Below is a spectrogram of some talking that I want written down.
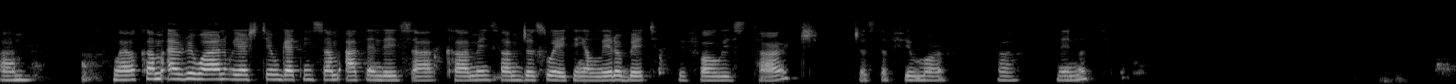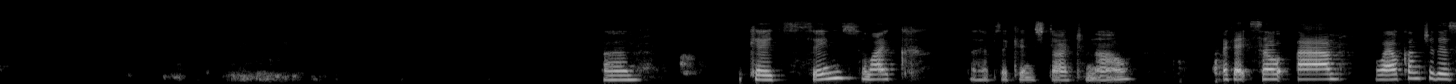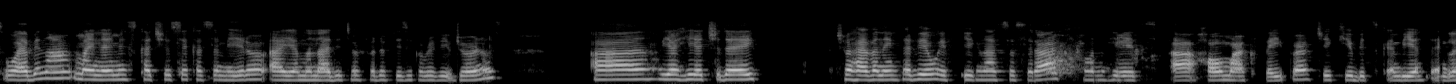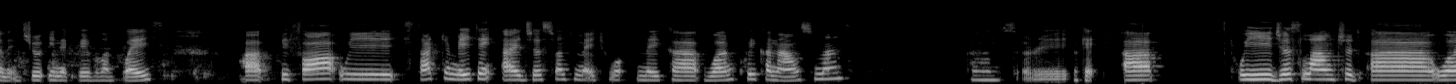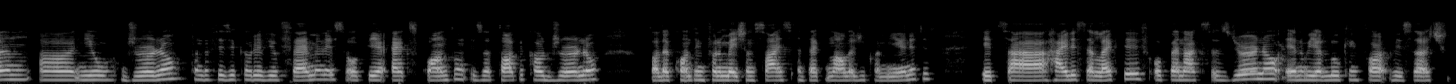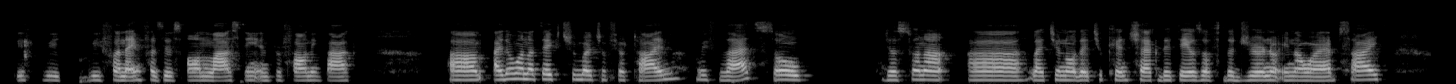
Um, welcome everyone. We are still getting some attendees uh, coming, so I'm just waiting a little bit before we start. Just a few more uh, minutes. Um, okay, it seems like perhaps I can start now. Okay, so um, Welcome to this webinar. My name is Catiúcia Casemiro. I am an editor for the Physical Review Journals. Uh, we are here today to have an interview with Ignacio Cirac on his uh, hallmark paper, Three qubits can be entangled in two inequivalent ways. Uh, before we start the meeting, I just want to make, make uh, one quick announcement. Um, sorry, okay. Uh, we just launched uh, one uh, new journal from the Physical Review family. So PRX Quantum is a topical journal for the quantum information science and technology communities. It's a highly selective open access journal, and we are looking for research with, with an emphasis on lasting and profound impact. Um, I don't want to take too much of your time with that. So just wanna uh, let you know that you can check details of the journal in our website.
